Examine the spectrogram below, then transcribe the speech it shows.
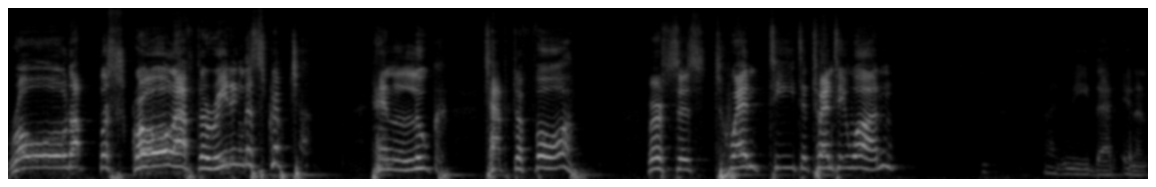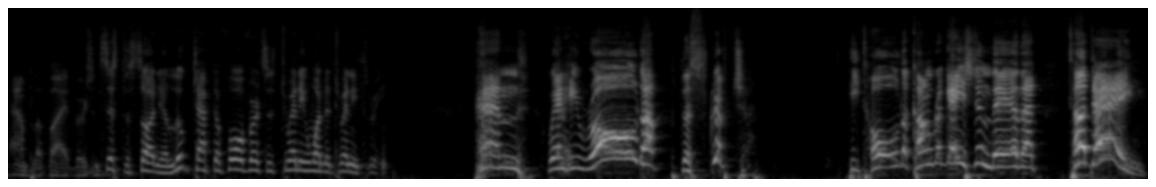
rolled up the scroll after reading the scripture in Luke chapter 4, verses 20 to 21. I need that in an amplified version. Sister Sonia, Luke chapter 4, verses 21 to 23. And when he rolled up the scripture, he told the congregation there that today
